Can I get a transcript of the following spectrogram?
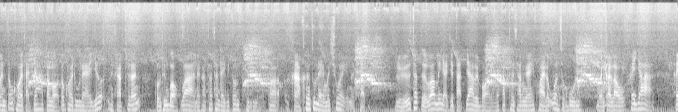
มันต้องคอยตัดหญ้าตลอดต้องคอยดูแลเยอะนะครับ ฉะนั้นผมถึงบอกว่านะครับ ถ้าท่านใดมีต้นทุนก็หาเครื่องทุนแรงมาช่วยนะครับ หรือถ้าเกิดว่าไม่อยากจะตัดหญ้าบ่อยๆนะครับเธอทำไงให้ควายเราอ้วนสมบูรณ์เหมือนกับเราให้หญ้าให้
